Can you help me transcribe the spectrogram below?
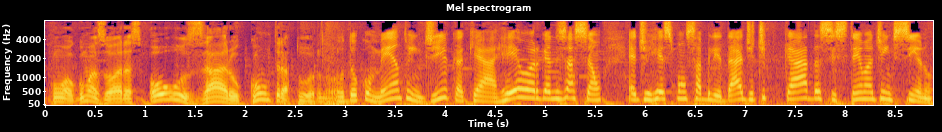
com algumas horas ou usar o contraturno. O documento indica que a reorganização é de responsabilidade de cada sistema de ensino,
